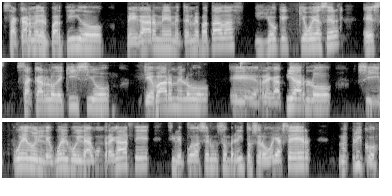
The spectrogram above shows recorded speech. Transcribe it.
sacarme del partido, pegarme, meterme patadas, y yo qué, qué voy a hacer es sacarlo de quicio, llevármelo, eh, regatearlo, si puedo y le vuelvo y le hago un regate, si le puedo hacer un sombrerito, se lo voy a hacer. Me explico,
